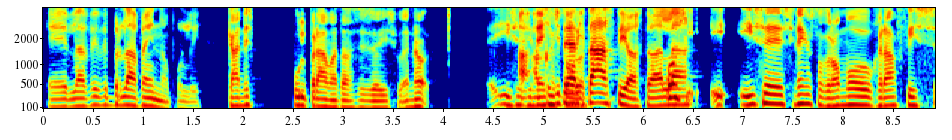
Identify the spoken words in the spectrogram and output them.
Ε, δηλαδή δεν προλαβαίνω πολύ. Κάνεις full πράγματα στη ζωή σου. Ενώ είσαι Α, συνέχεια. Ακούγεται στο... αρκετά αστείο αυτό, αλλά. Όχι, εί- είσαι συνέχεια στον δρόμο, γράφεις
